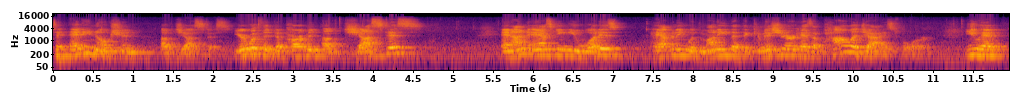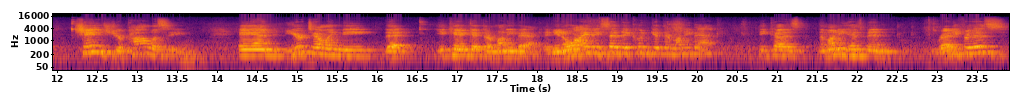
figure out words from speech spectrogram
to any notion of justice. You're with the Department of Justice, and I'm asking you what is happening with money that the commissioner has apologized for. You have changed your policy, and you're telling me that you can't get their money back. And you know why they said they couldn't get their money back? Because the money has been, ready for this?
